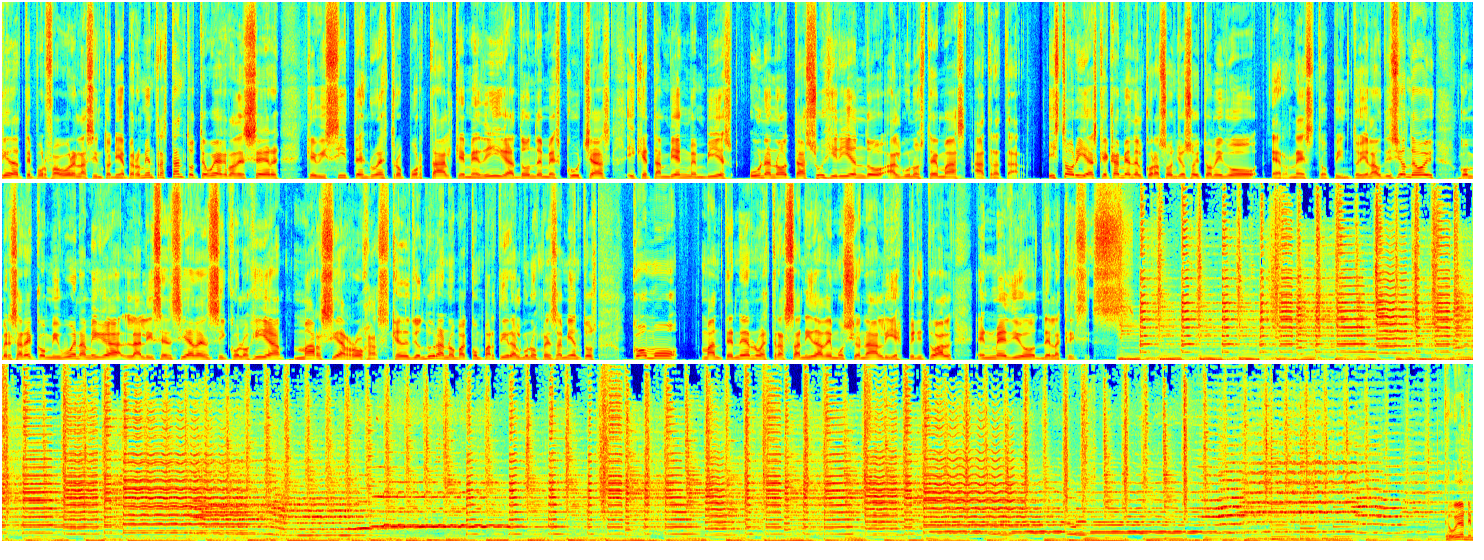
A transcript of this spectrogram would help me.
Quédate por favor en la sintonía. Pero mientras tanto te voy a agradecer que visites nuestro portal, que me digas dónde me escuchas y que también me envíes una nota sugiriendo algunos temas a tratar. Historias que cambian el corazón. Yo soy tu amigo Ernesto Pinto y en la audición de hoy conversaré con mi buena amiga, la licenciada en psicología Marcia Rojas, que desde Honduras nos va a compartir algunos pensamientos como mantener nuestra sanidad emocional y espiritual en medio de la crisis.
